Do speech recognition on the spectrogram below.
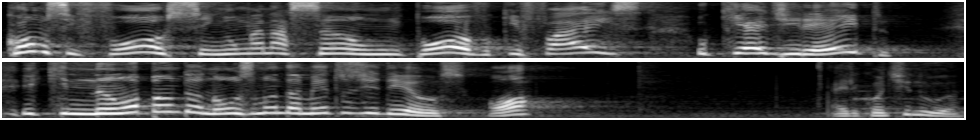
como se fossem uma nação, um povo que faz o que é direito e que não abandonou os mandamentos de Deus. Ó, aí ele continua:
